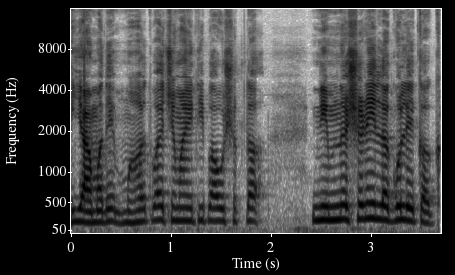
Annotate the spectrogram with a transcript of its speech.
यामध्ये महत्त्वाची माहिती पाहू शकता. निम्नश्रेणी लघुलेखक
